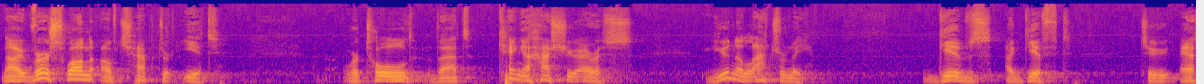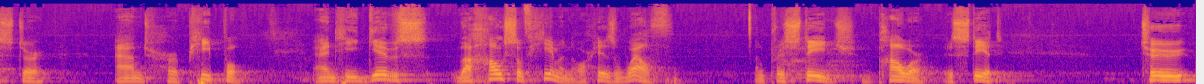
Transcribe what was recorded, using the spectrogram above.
Now, verse 1 of chapter 8, we're told that King Ahasuerus unilaterally gives a gift to Esther and her people. And he gives the house of Haman, or his wealth and prestige, power, estate, to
